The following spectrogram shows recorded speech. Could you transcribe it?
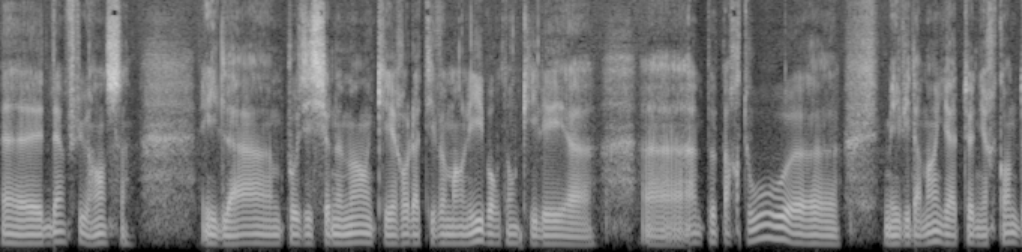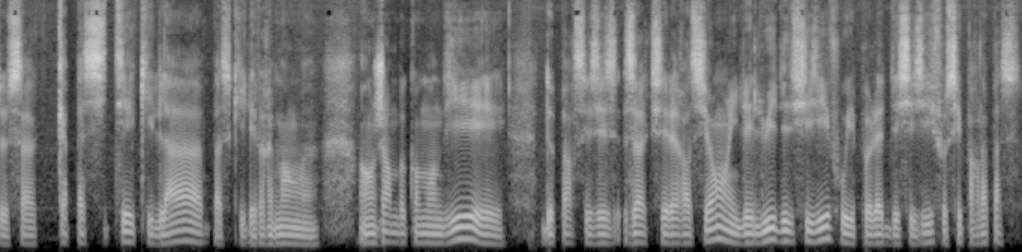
d'influence. Il a un positionnement qui est relativement libre, donc il est euh, euh, un peu partout. Euh, mais évidemment, il y a à tenir compte de sa capacité qu'il a, parce qu'il est vraiment en jambes, comme on dit, et de par ses accélérations, il est lui décisif ou il peut l'être décisif aussi par la passe.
